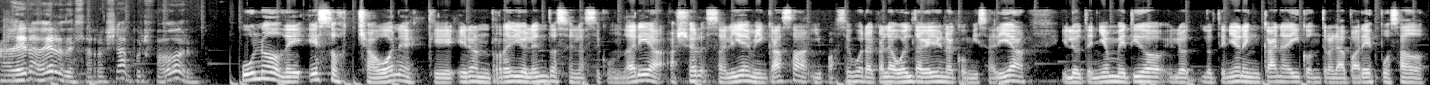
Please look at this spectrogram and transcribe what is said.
A ver, a ver, desarrollá, por favor. Uno de esos chabones que eran re violentos en la secundaria, ayer salí de mi casa y pasé por acá a la vuelta que hay una comisaría y lo tenían metido, y lo, lo tenían en cana ahí contra la pared esposado.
